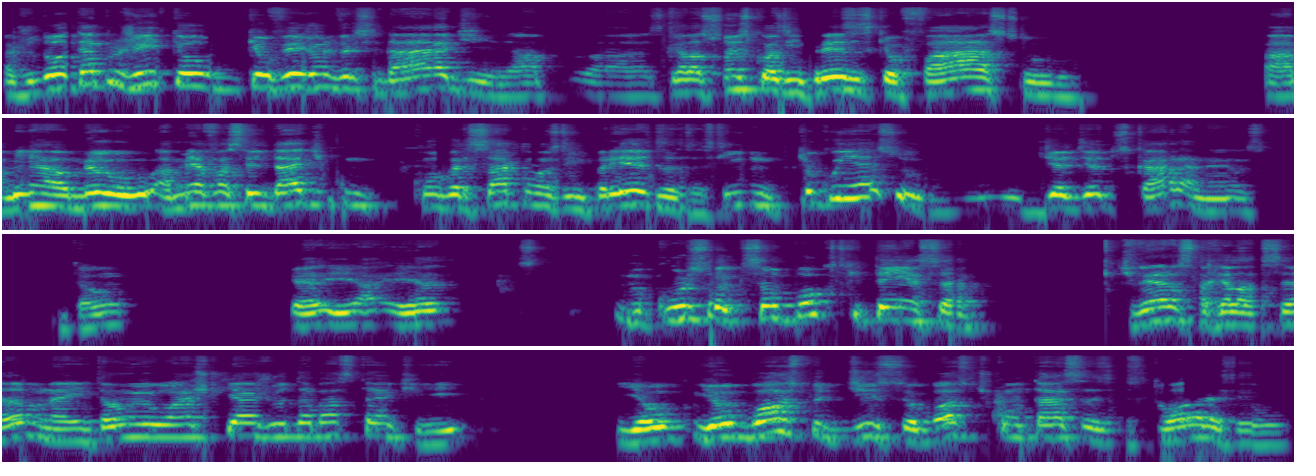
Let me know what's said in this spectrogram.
ajudou até para o jeito que eu, que eu vejo a universidade, a, as relações com as empresas que eu faço, a minha, o meu, a minha facilidade com conversar com as empresas, assim, porque eu conheço o dia a dia dos caras, né? Então, é, é, no curso são poucos que têm essa tiveram essa relação, né? Então eu acho que ajuda bastante. E, e eu, e eu gosto disso, eu gosto de contar essas histórias. Eu,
